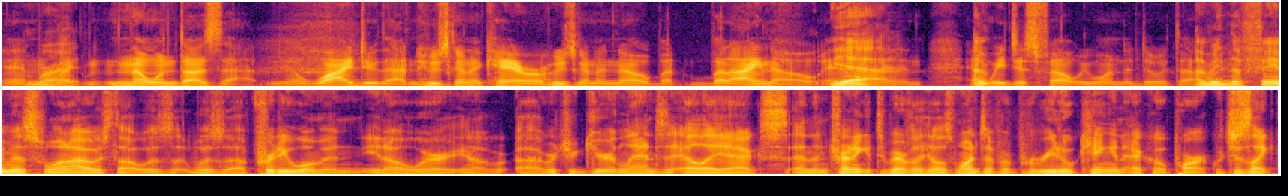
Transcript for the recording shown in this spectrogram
and Right. like no one does that. You know, why do that, and who's going to care or who's going to know? But but I know. And, Yeah. and, and we just felt we wanted to do it that. I way. mean, the famous one I always thought was was a Pretty Woman. You know, where you know uh, Richard Gere lands at LAX and then trying to get to Beverly Hills winds up a Burrito King in Echo Park, which is like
